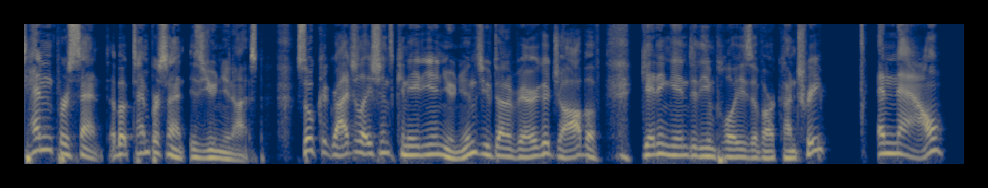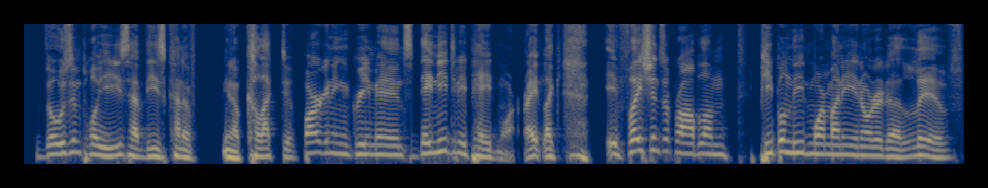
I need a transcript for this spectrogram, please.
10%, about 10% is unionized. So, congratulations, Canadian unions. You've done a very good job of getting into the employees of our country. And now those employees have these kind of you know collective bargaining agreements they need to be paid more right like inflation's a problem people need more money in order to live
